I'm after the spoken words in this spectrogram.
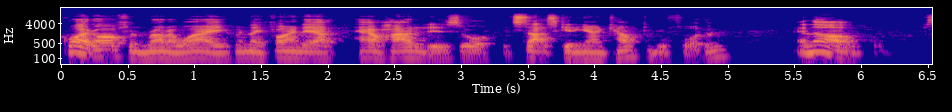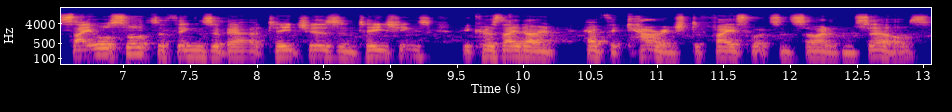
quite often run away when they find out how hard it is or it starts getting uncomfortable for them. And they'll say all sorts of things about teachers and teachings because they don't have the courage to face what's inside of themselves.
